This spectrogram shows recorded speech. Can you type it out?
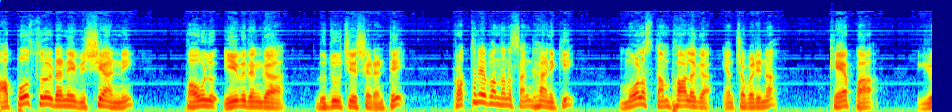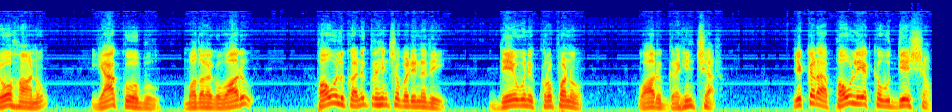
అపోస్తులుడనే విషయాన్ని పౌలు ఏ విధంగా రుజువు చేశాడంటే క్రొత్త నిబంధన సంఘానికి మూల స్తంభాలుగా ఎంచబడిన కేప యోహాను యాకోబు మొదలగు వారు పౌలుకు అనుగ్రహించబడినది దేవుని కృపను వారు గ్రహించారు. ఇక్కడ పౌలు యొక్క ఉద్దేశం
